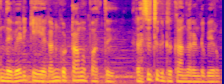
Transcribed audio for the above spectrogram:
இந்த வேடிக்கையை கண்கொட்டாம பார்த்து ரசிச்சுக்கிட்டு இருக்காங்க ரெண்டு பேரும்.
